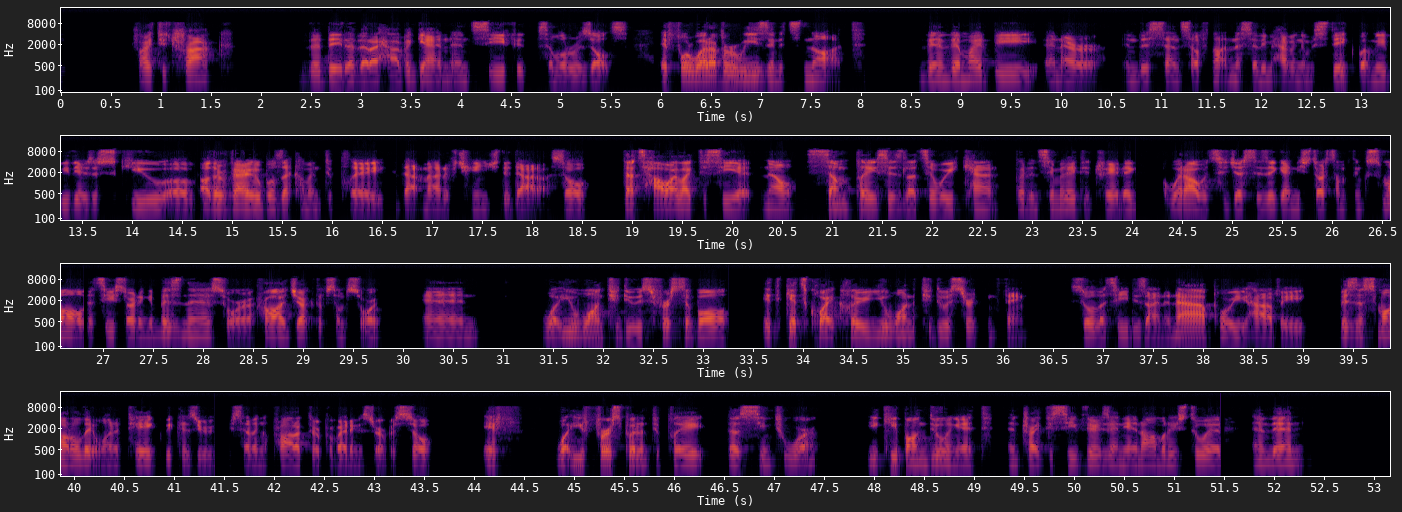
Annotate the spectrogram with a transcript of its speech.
try to track the data that I have again and see if it's similar results. If for whatever reason it's not, then there might be an error in this sense of not necessarily having a mistake, but maybe there's a skew of other variables that come into play that might have changed the data. So that's how I like to see it. Now, some places, let's say where you can't put in simulated trading, what I would suggest is again, you start something small. Let's say you're starting a business or a project of some sort. And what you want to do is, first of all, it gets quite clear you wanted to do a certain thing. So let's say you design an app or you have a business model that you want to take because you're selling a product or providing a service. So if what you first put into play does seem to work, you keep on doing it and try to see if there's any anomalies to it. And then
